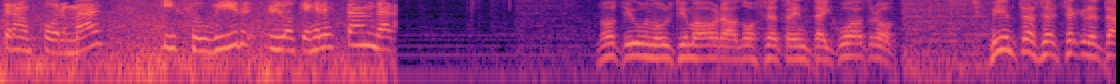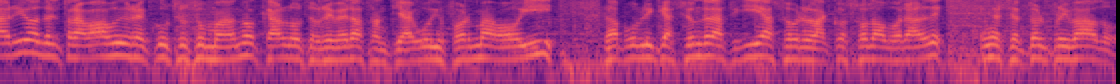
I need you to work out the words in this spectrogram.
transformar y subir lo que es el estándar Noti 1, última hora, 12.34. Mientras el secretario del Trabajo y Recursos Humanos, Carlos Rivera Santiago, informa hoy la publicación de las guías sobre el acoso laboral en el sector privado.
